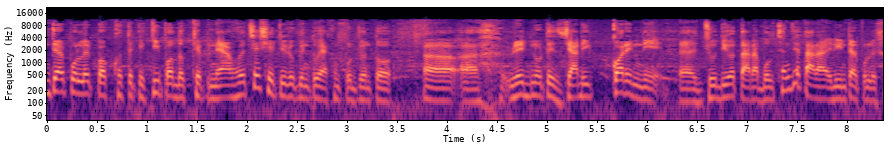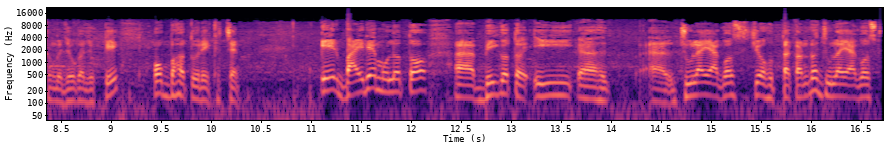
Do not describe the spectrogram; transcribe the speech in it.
ইন্টারপোলের পক্ষ থেকে কি পদক্ষেপ নেওয়া হয়েছে সেটিরও কিন্তু এখন পর্যন্ত রেড নোটিশ জারি করেননি। যদিও তারা বলছেন যে তারা ইন্টারপোলের সঙ্গে যোগাযোগটি অব্যাহত রেখেছেন। এর বাইরে মূলত বিগত এই জুলাই আগস্ট যে হত্যাকাণ্ড, জুলাই আগস্ট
